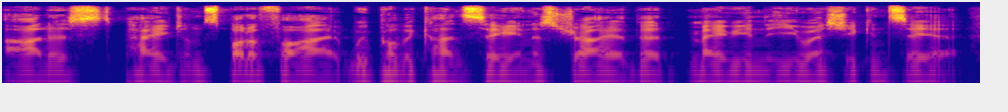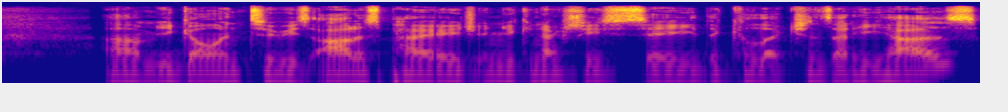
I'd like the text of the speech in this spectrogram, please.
artist page on Spotify, we probably can't see it in Australia, but maybe in the US you can see it. Um, you go into his artist page and you can actually see the collections that he has.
